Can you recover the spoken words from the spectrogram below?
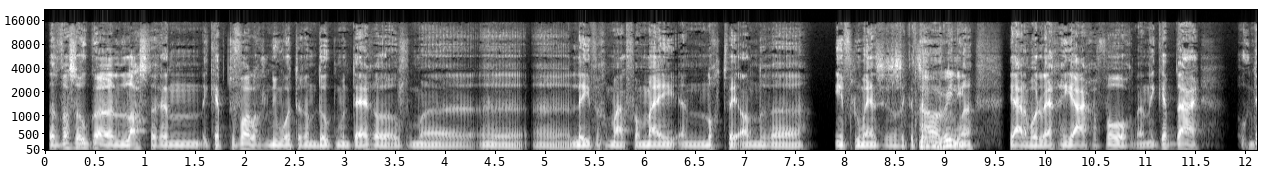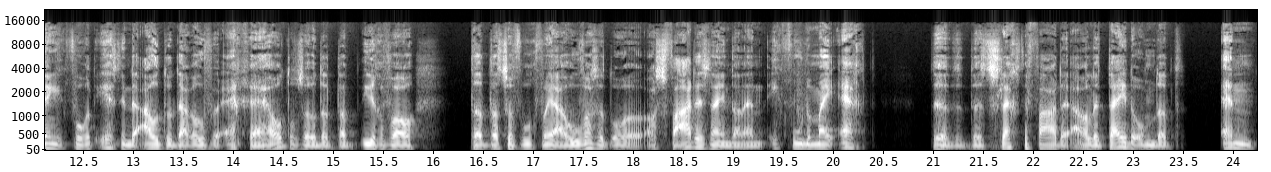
dat was ook eh, lastig. En ik heb toevallig, nu wordt er een documentaire over mijn leven gemaakt van mij en nog twee andere influencers, als ik het zo Oh, moet really? noemen. Ja, dan worden we echt een jaar gevolgd. En ik heb daar ook denk ik voor het eerst in de auto daarover echt gehuild of zo. Dat, dat in ieder geval, dat, dat ze vroeg van ja, hoe was het als vader zijn dan? En ik voelde mij echt de, de, de slechtste vader alle tijden. Omdat, en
